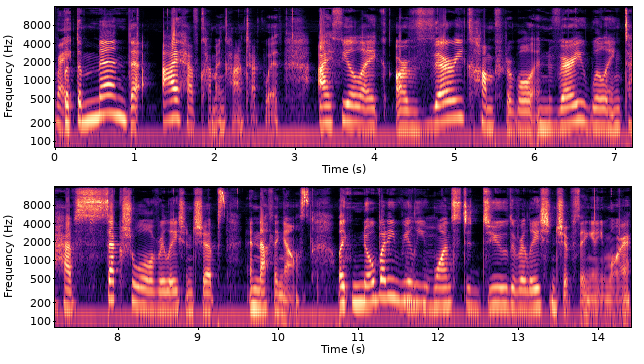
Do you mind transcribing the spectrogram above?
Right. but the men that i have come in contact with i feel like are very comfortable and very willing to have sexual relationships and nothing else. Like nobody really mm-hmm. wants to do the relationship thing anymore.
